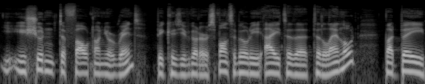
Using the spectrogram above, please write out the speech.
you, you shouldn't default on your rent because you've got a responsibility a to the to the landlord, but b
